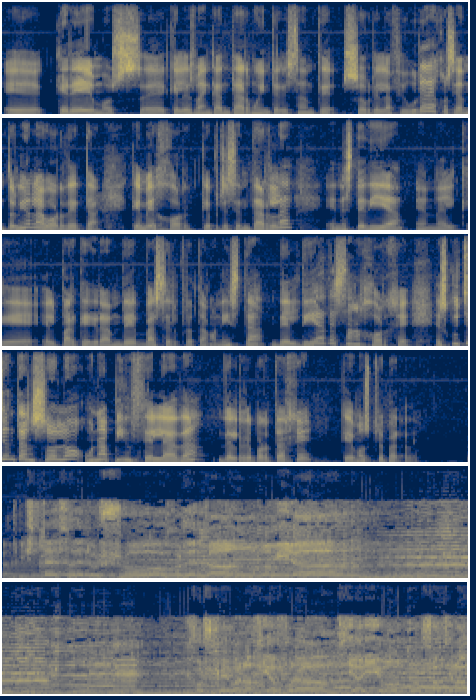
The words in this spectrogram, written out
eh, creemos eh, que les va a encantar, muy interesante, sobre la figura de José Antonio Labordeta. Qué mejor que presentarla en este día en el que el Parque Grande va a ser protagonista del Día de San Jorge. Escuchen tan solo una pincelada del reportaje que hemos preparado. La tristeza de tus ojos de tanto mirar. Hijos que van hacia Francia y otros hacia la.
